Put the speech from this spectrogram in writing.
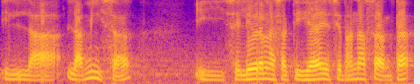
la misa y celebran las actividades de Semana Santa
